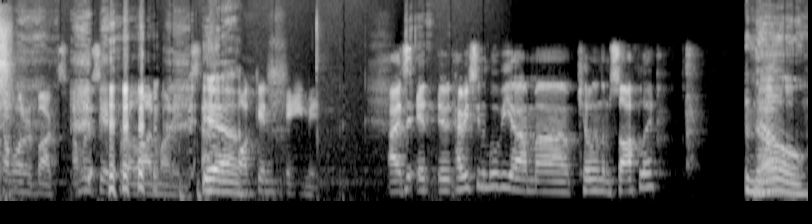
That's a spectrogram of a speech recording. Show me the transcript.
For a couple hundred bucks. I'm gonna say it for a lot of money. Just Yeah. Fucking pay me. Uh, it, it, have you seen the movie um uh, Killing Them Softly? No.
